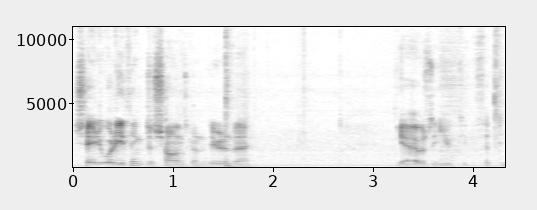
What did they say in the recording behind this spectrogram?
Shady, what do you think Deshaun's gonna do today? Yeah, it was a Yuki to 50.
